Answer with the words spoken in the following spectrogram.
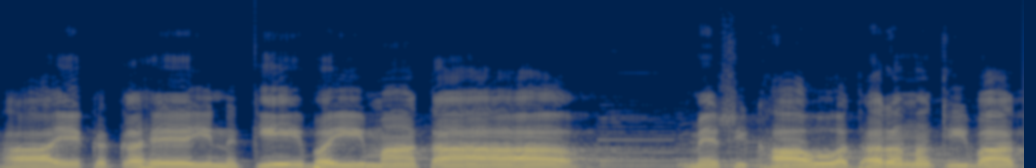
हा एक कहे इनकी भई माता, मैं सिखा हुआ धर्म की बात।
